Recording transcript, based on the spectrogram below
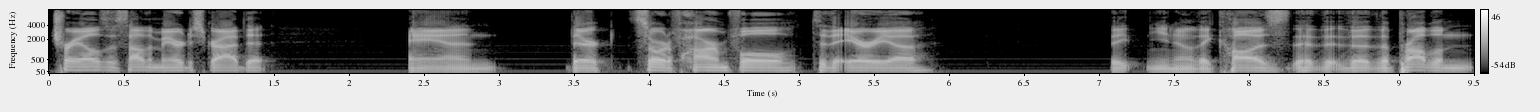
trails. Is how the mayor described it, and they're sort of harmful to the area. They you know they cause the the, the problem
